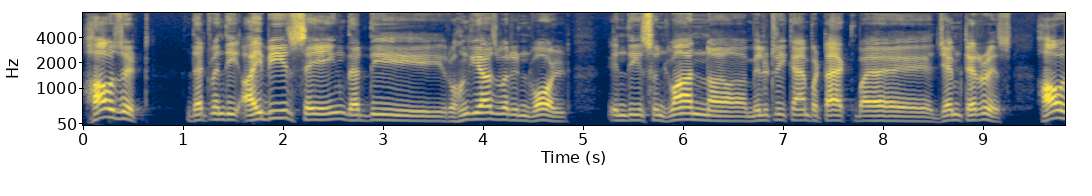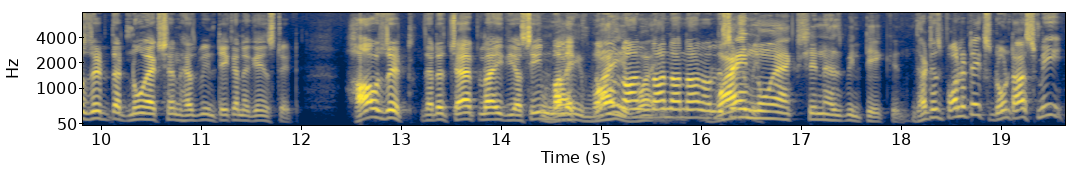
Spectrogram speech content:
How is it that when the IB is saying that the Rohingyas were involved in the Sunjwan uh, military camp attack by JeM terrorists, how is it that no action has been taken against it? How is it that a chap like Yasin Why, Malik, why, no, no, why, no, no, no, no, why no action has been taken? That is politics. Don't ask me.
